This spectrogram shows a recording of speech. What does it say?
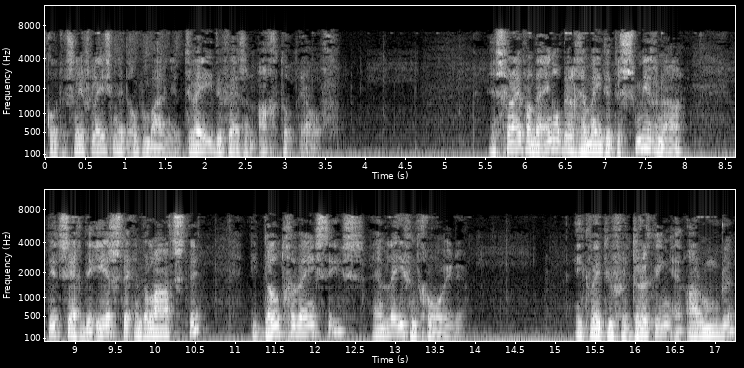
korte schriftlezing uit Openbaringen 2, de versen 8 tot 11. En schrijf aan de engel der gemeente te Smyrna, dit zegt de eerste en de laatste, die dood geweest is en levend geworden. Ik weet uw verdrukking en armoede,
